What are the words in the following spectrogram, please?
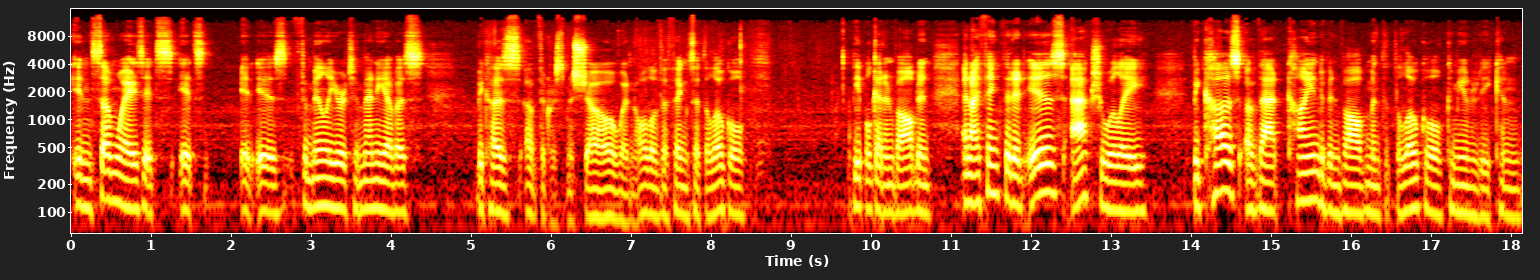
in some ways it's it's it is familiar to many of us because of the Christmas show and all of the things that the local people get involved in. And I think that it is actually because of that kind of involvement that the local community can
